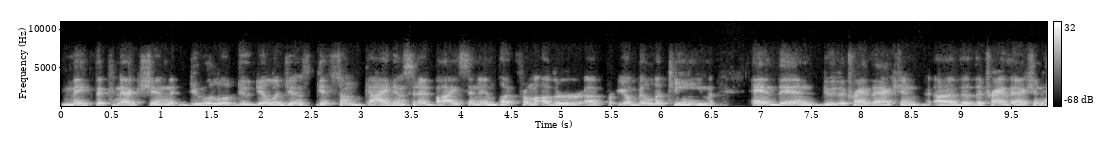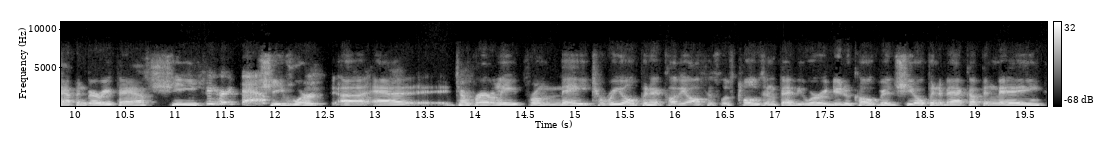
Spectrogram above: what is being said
make the connection, do a little due diligence, get some guidance and advice and input from other, uh, you know, build a team and then do the transaction. Uh, the, the transaction happened very fast. She very fast. She worked uh, at, temporarily from May to reopen it because the office was closed in February due to COVID. She opened it back up in May,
